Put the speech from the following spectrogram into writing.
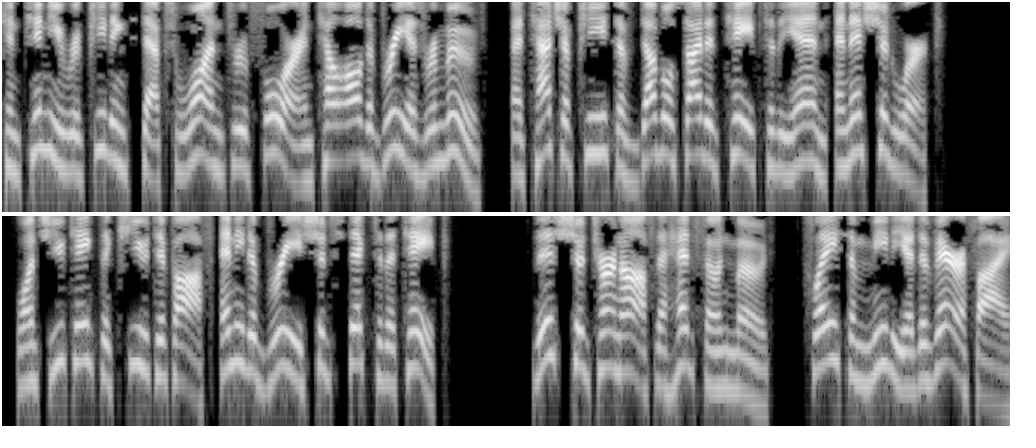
Continue repeating steps 1 through 4 until all debris is removed. Attach a piece of double-sided tape to the end, and it should work. Once you take the Q-tip off, any debris should stick to the tape. This should turn off the headphone mode. Play some media to verify.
